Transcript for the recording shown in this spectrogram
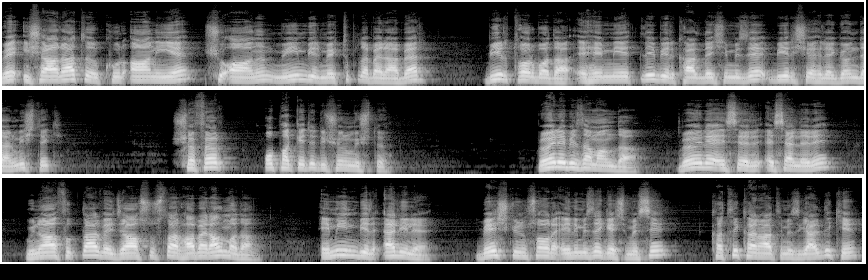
ve işarat-ı Kur'aniye şu anın mühim bir mektupla beraber bir torbada ehemmiyetli bir kardeşimize bir şehre göndermiştik. Şoför o paketi düşürmüştü. Böyle bir zamanda böyle eser, eserleri münafıklar ve casuslar haber almadan emin bir el ile 5 gün sonra elimize geçmesi katı kanaatimiz geldi ki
